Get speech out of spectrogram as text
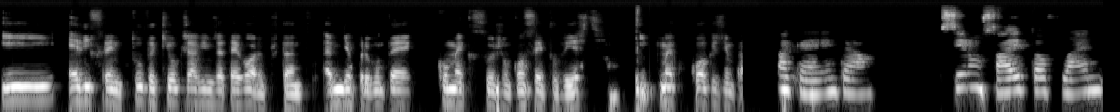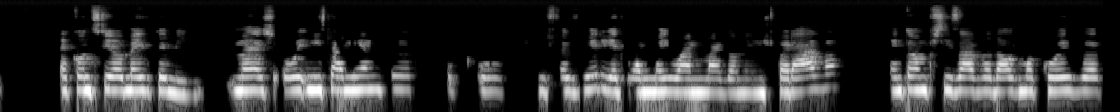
e é diferente de tudo aquilo que já vimos até agora. Portanto, a minha pergunta é como é que surge um conceito destes e como é que colocas em prática? Ok, então, ser um site offline aconteceu a meio do caminho, mas inicialmente o que quis fazer e até meio ano mais ou menos parada, então precisava de alguma coisa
